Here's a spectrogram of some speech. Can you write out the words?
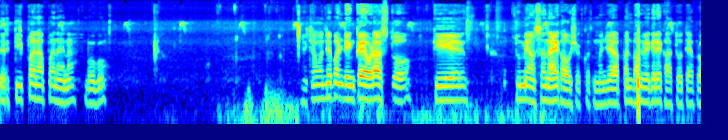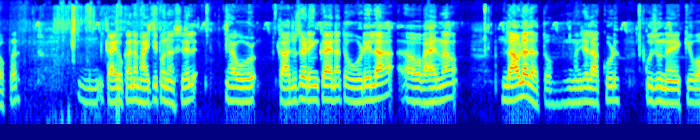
तर ती पण आपण आहे ना बघू. ह्याच्यामध्ये पण डेंका एवढा असतो की तुम्ही असं नाही खाऊ शकत. म्हणजे आपण भान वगैरे खातो त्या प्रॉपर काही लोकांना माहिती पण असेल ह्या ओ काजूचा डेंका आहे ना तो होडीला बाहेरनं लावला जातो. म्हणजे लाकूड कुजू नये किंवा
